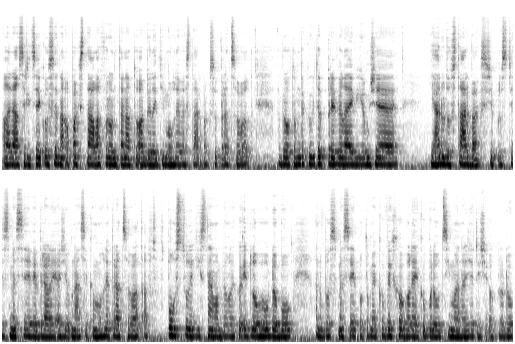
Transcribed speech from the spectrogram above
ale dá se říct, jako se naopak stála fronta na to, aby lidi mohli ve Starbucksu pracovat. A bylo tam takový to privilegium, že já jdu do Starbucks, že prostě jsme si je vybrali a že u nás jako mohli pracovat a spoustu lidí s náma bylo jako i dlouhou dobu, anebo jsme si je potom jako vychovali jako budoucí manažeři, že opravdu,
